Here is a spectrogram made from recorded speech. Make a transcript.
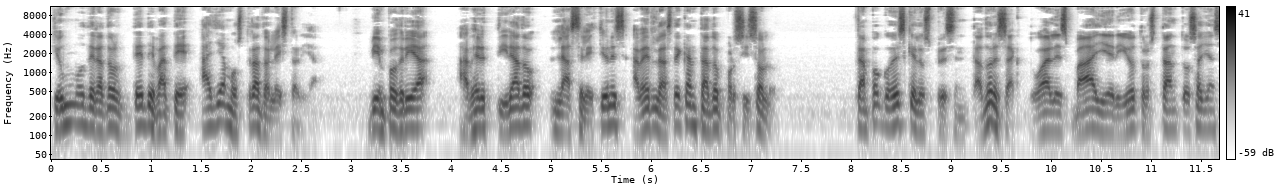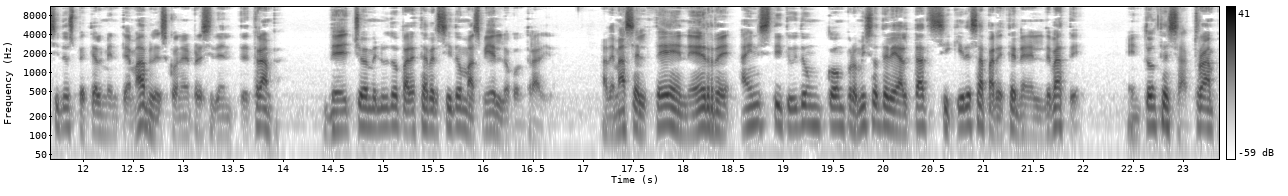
que un moderador de debate haya mostrado en la historia. Bien podría haber tirado las elecciones, haberlas decantado por sí solo. Tampoco es que los presentadores actuales, Bayer y otros tantos, hayan sido especialmente amables con el presidente Trump. De hecho, a menudo parece haber sido más bien lo contrario. Además, el CNR ha instituido un compromiso de lealtad si quieres aparecer en el debate. Entonces a Trump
